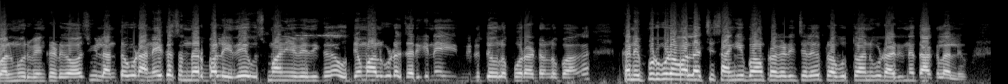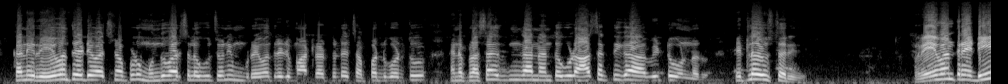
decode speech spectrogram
బల్మూరి వెంకట్ కావచ్చు వీళ్ళంతా కూడా అనేక సందర్భాలు ఇదే ఉస్మానియా వేదికగా ఉద్యమాలు కూడా జరిగినాయి నిరుద్యోగుల పోరాటంలో భాగంగా. కానీ ఇప్పుడు కూడా వాళ్ళు వచ్చి సంఘీభావం ప్రకటించలేదు ప్రభుత్వాన్ని కూడా అడిగిన దాఖలాలు లేవు. కానీ రేవంత్ రెడ్డి వచ్చినప్పుడు ముందు వరుసలో కూర్చొని రేవంత్ రెడ్డి మాట్లాడుతుంటే చప్పట్లు కొడుతూ ఆయన ప్రసంగాన్ని అంతా కూడా ఆసక్తిగా వింటూ ఉన్నారు. ఎట్లా చూస్తారు ఇది? రేవంత్ రెడ్డి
